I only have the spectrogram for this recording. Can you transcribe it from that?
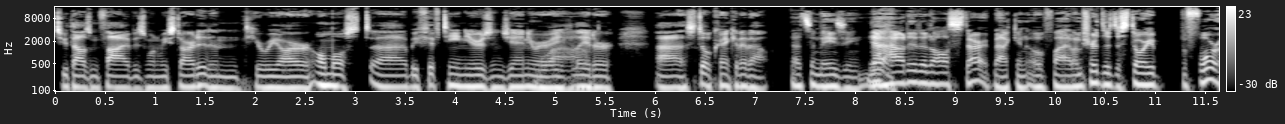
2005 is when we started, and here we are, almost uh, it'll be 15 years in January wow. later, uh, still cranking it out. That's amazing. Yeah. Now, how did it all start back in 05? I'm sure there's a story before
